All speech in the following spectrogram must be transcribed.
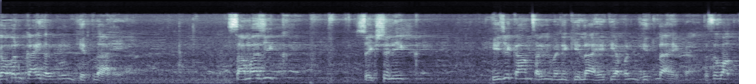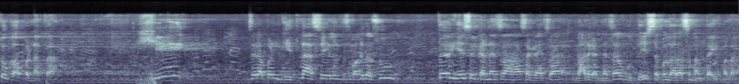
किंवा आपण काय करून घेतलं आहे. सामाजिक शैक्षणिक हे जे काम सावित्रीबाईने केलं आहे ते आपण घेतलं आहे का? तसं वागतो का आपण आता? हे जर आपण घेतलं असेल तसं वागत असू तर हे सर करण्याचा हा सगळ्याचा गाड घालण्याचा उद्देश सफल झाला असं म्हणता येईल मला.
